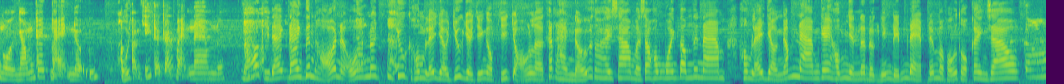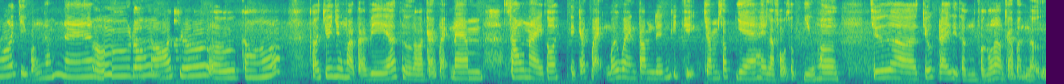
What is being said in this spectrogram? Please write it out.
ngồi ngắm các bạn nữ Ủa? thậm chí cả các bạn nam nữa. Đó thì đang đang tính hỏi nè. Ủa nó chứ không lẽ giờ trước giờ chị ngọc chỉ chọn là khách hàng nữ thôi hay sao mà sao không quan tâm tới nam? Không lẽ giờ ngắm nam cái không nhìn ra được những điểm đẹp để mà phẫu thuật hay làm sao? Có chị vẫn ngắm nam. Ừ đó. Có chứ ừ có. Có chứ nhưng mà tại vì á, thường là các bạn nam sau này thôi thì các bạn mới quan tâm đến cái chuyện chăm sóc da hay là phẫu thuật nhiều hơn. Chứ à, trước đây thì thần vẫn là các bạn nữ.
